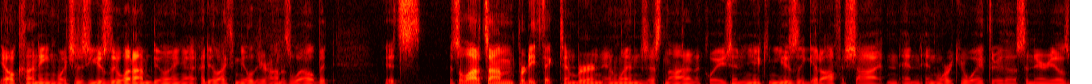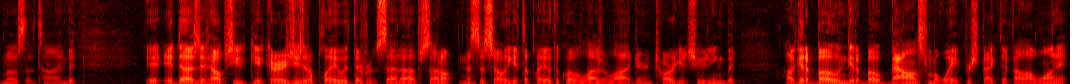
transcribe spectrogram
elk hunting, which is usually what I'm doing. I, I, do like to mule deer hunt as well, but it's it's a lot of time in pretty thick timber and, and wind's just not an equation. And you can usually get off a shot and, and, and work your way through those scenarios most of the time. But it, it does. It helps you, it encourages you to play with different setups. I don't necessarily get to play with the a lot during target shooting, but I'll get a bow and get a bow balanced from a weight perspective how I want it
